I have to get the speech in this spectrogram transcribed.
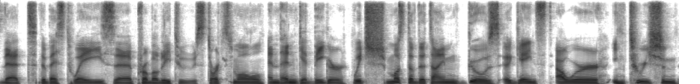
That the best way is uh, probably to start small and then get bigger, which most of the time goes against our intuition.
